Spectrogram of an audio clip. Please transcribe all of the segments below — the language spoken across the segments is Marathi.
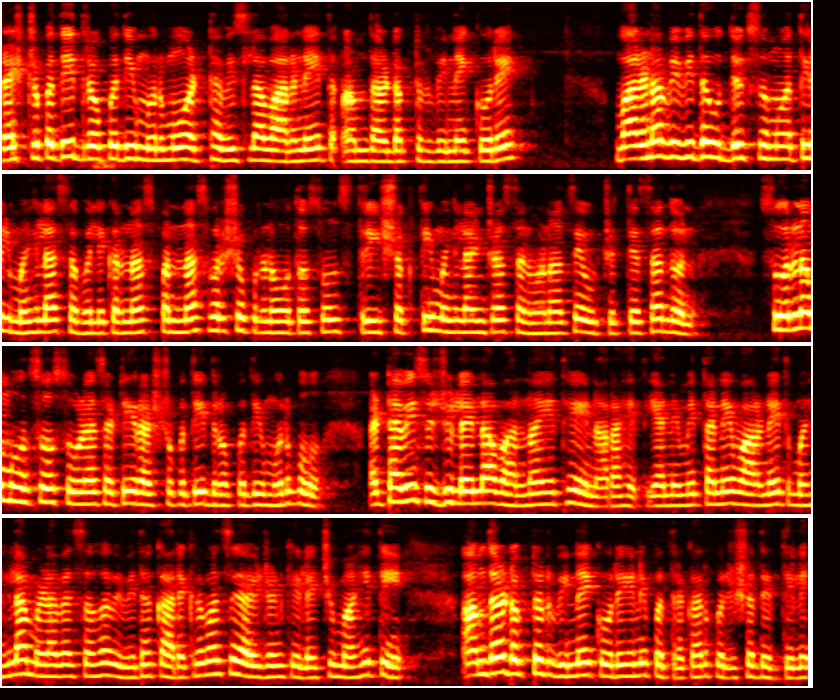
राष्ट्रपती द्रौपदी मुर्मू अठ्ठावीसला वारणेत आमदार डॉक्टर विनय कोरे. वारणा विविध उद्योग समूहातील महिला सबलीकरणास पन्नास वर्ष पूर्ण होत असून स्त्री शक्ती महिलांच्या सन्मानाचे औचित्य साधून सुवर्ण महोत्सव सोहळ्यासाठी राष्ट्रपती द्रौपदी मुर्मू अठ्ठावीस जुलैला वारणा येथे येणार आहेत. या निमित्ताने वारणेत महिला मेळाव्यासह विविध कार्यक्रमाचे आयोजन केल्याची माहिती आमदार डॉक्टर विनय कोरे यांनी पत्रकार परिषदेत दिली.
